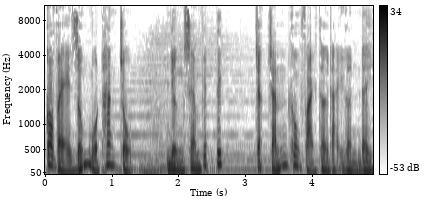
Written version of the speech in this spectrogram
Có vẻ giống một hang trộm, nhưng xem vết tích chắc chắn không phải thời đại gần đây.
